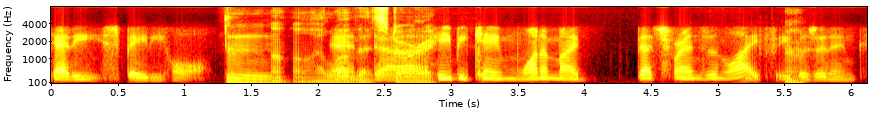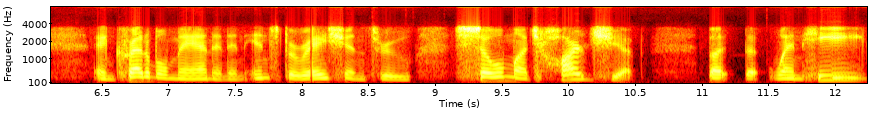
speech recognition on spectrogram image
Teddy Spady Hall. Oh, I love and that story. Uh, he became one of my best friends in life. He was an in- incredible man and an inspiration through so much hardship. But, but when he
